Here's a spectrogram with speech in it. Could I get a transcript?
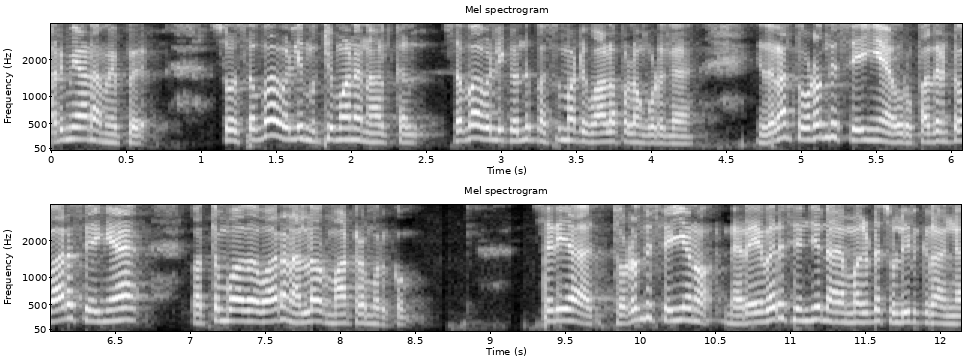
அருமையான அமைப்பு. ஸோ செவ்வாய் வெள்ளி முக்கியமான நாட்கள். செவ்வாய் வெள்ளிக்கு வந்து பசுமாட்டுக்கு வாழைப்பழம் கொடுங்க. இதெல்லாம் தொடர்ந்து செய்யுங்க. ஒரு பதினெட்டு வாரம் செய்யுங்க. பத்தொம்போதாவது வாரம் நல்ல ஒரு மாற்றம் இருக்கும். சரியா? தொடர்ந்து செய்யணும். நிறைய பேர் செஞ்சு நம்மக்கிட்ட சொல்லியிருக்கிறாங்க.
